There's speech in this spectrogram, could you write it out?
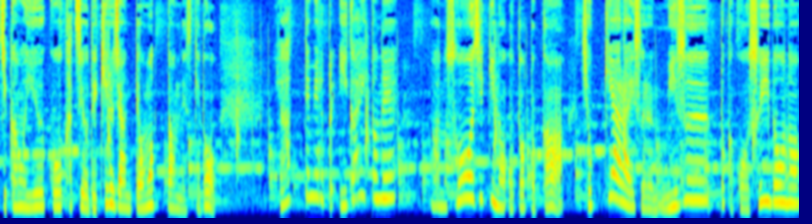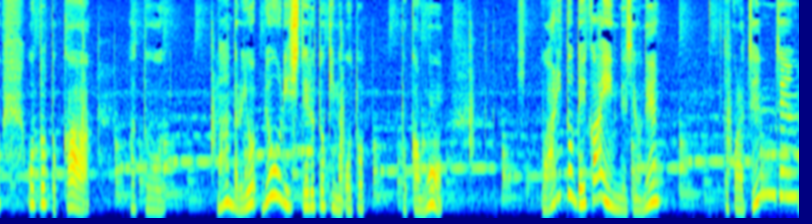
時間を有効活用できるじゃんって思ったんですけどやってみると意外とねあの掃除機の音とか食器洗いする水とかこう水道の音とかあとなんだろう料理してる時の音とかも割とでかいんですよねだから全然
